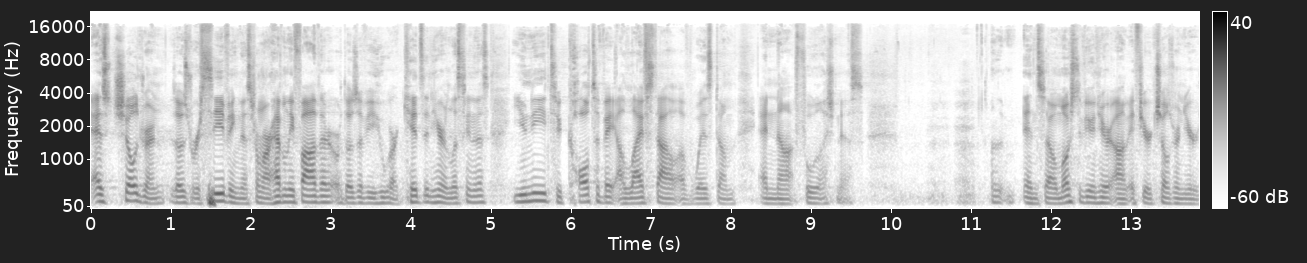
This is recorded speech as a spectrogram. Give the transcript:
as children, those receiving this from our Heavenly Father, or those of you who are kids in here and listening to this, you need to cultivate a lifestyle of wisdom and not foolishness. And so, most of you in here, um, if you're children, you're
